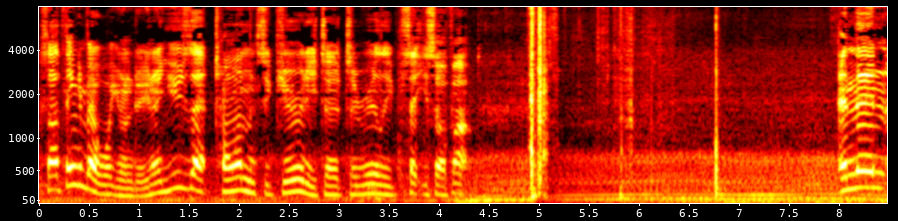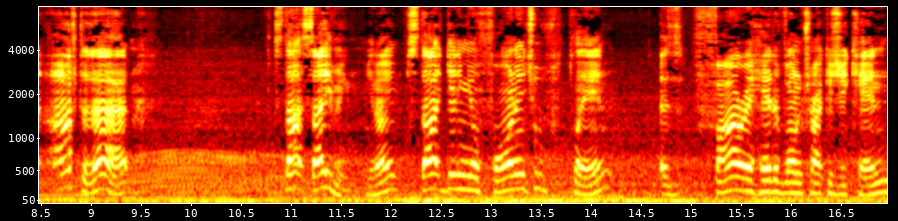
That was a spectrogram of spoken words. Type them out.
Start thinking about what you want to do. You know, use that time and security to, to really set yourself up. And then after that, start saving. You know, start getting your financial plan as far ahead of on track as you can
